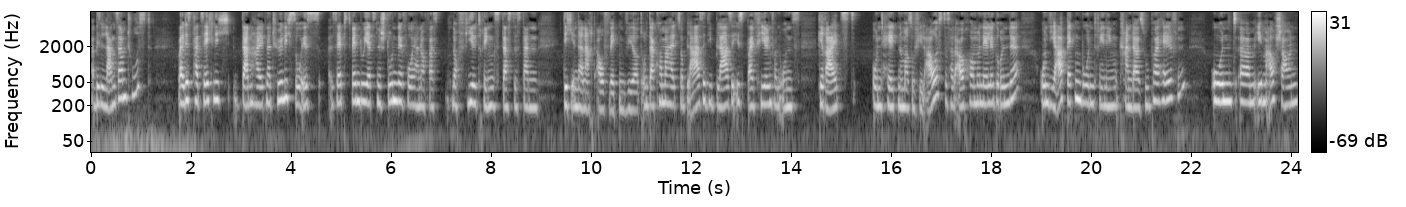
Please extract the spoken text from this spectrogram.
ein bisschen langsam tust, weil das tatsächlich dann halt natürlich so ist, selbst wenn du jetzt eine Stunde vorher noch was, noch viel trinkst, dass das dann dich in der Nacht aufwecken wird. Und da kommen wir halt zur Blase. Die Blase ist bei vielen von uns gereizt und hält nicht mehr so viel aus. Das hat auch hormonelle Gründe. Und ja, Beckenbodentraining kann da super helfen. Und ähm, eben auch schauen,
